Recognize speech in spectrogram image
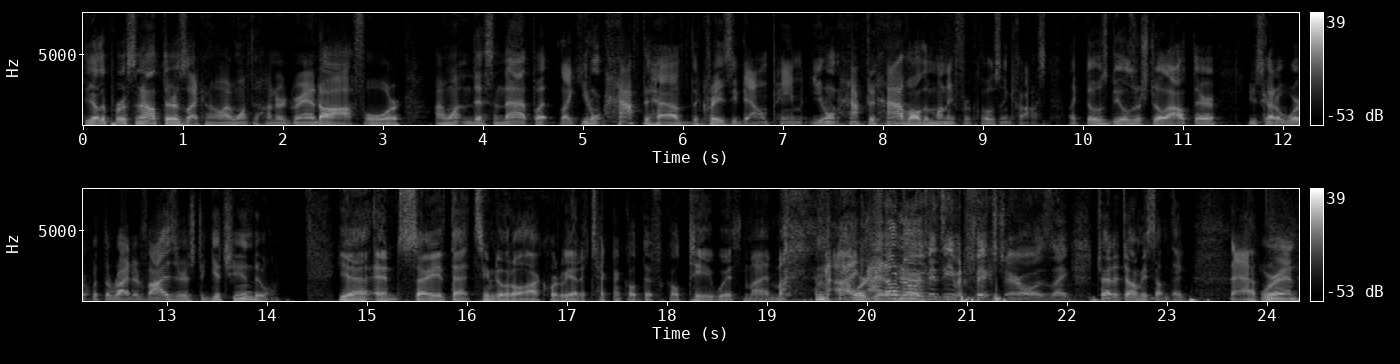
the other person out there is like, oh, I want the hundred grand off or I want this and that. But like you don't have to have the crazy down payment. You don't have to have all the money for closing costs. Like those deals are still out there. You just got to work with the right advisors to get you into them. Yeah, and sorry if that seemed a little awkward. We had a technical difficulty with my mic. we're I don't know here. if it's even fixed. Cheryl was like trying to tell me something. Nah, we're in.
